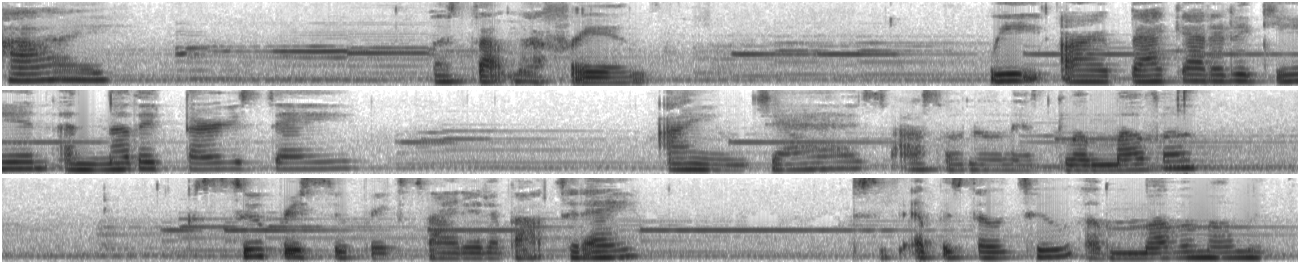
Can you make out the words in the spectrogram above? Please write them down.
Hi. What's up, my friends? We are back at it again, another Thursday. I am Jazz, also known as Lil Muva. Super, super excited about today. This is episode two of Muva Moments.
